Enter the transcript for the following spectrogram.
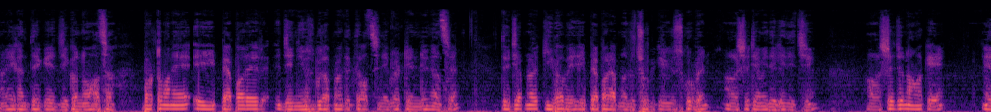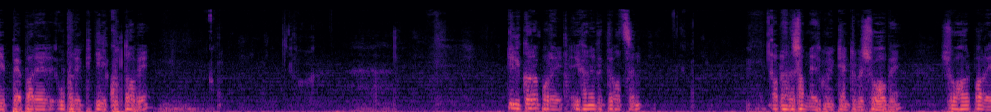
আমি এখান থেকে যে কোনো আচ্ছা বর্তমানে এই পেপারের যে নিউজগুলো আপনারা দেখতে পাচ্ছেন, এগুলো ট্রেন্ডিং আছে। তো এটি আপনারা কীভাবে এই পেপারে আপনাদের ছবিকে ইউজ করবেন সেটি আমি দেখিয়ে দিচ্ছি। সেজন্য আমাকে এই পেপারের উপরে একটি ক্লিক করতে হবে। ক্লিক করার পরে এখানে দেখতে পাচ্ছেন আপনাদের সামনে এরকম একটি ইন্টারফেস শো হবে। শো হওয়ার পরে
